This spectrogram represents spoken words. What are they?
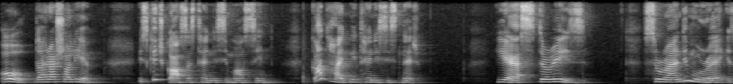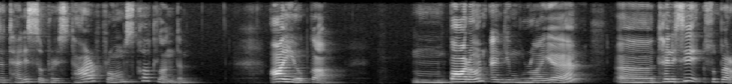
Oh, դա հրաշալի է։ Իսկ ինչ կասես թենիսի մասին։ Կան հայտնի թենիսիստներ։ Yes, there is. Sir Andy Murray is a tennis superstar from Scotland. Այո, կա։ Պարոն Andy Murray-ը թենիսի սուպեր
